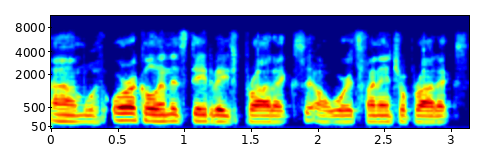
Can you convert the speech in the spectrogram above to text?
um, with Oracle and its database products or its financial products.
